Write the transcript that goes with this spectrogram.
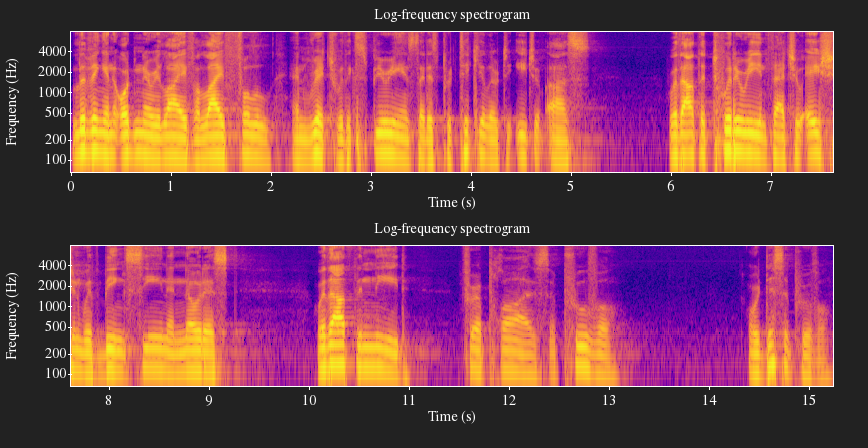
Living an ordinary life, a life full and rich with experience that is particular to each of us, without the twittery infatuation with being seen and noticed, without the need for applause, approval, or disapproval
